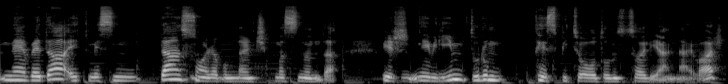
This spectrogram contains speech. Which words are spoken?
ne veda etmesinden sonra bunların çıkmasının da bir ne bileyim durum tespiti olduğunu söyleyenler var.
